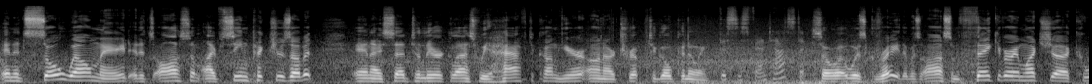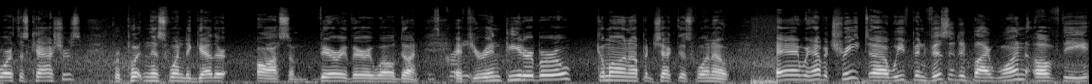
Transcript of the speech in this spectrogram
and it's so well made, and it's awesome. I've seen pictures of it, and I said to Lyric Glass, we have to come here on our trip to go canoeing. This is fantastic. So it was great. It was awesome. Thank you very much, uh, Kawarthas Cachers, for putting this one together. Awesome. Very, very well done. If you're in Peterborough, come on up and check this one out. And we have a treat. Uh, we've been visited by one of the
